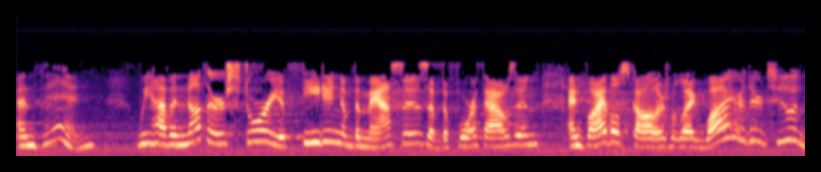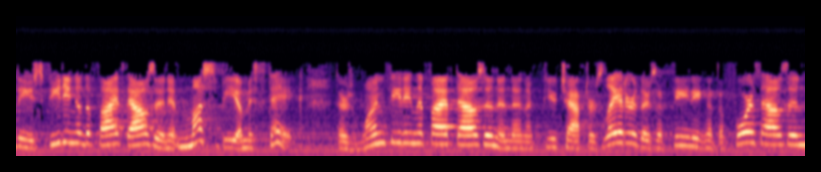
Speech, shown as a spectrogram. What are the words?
And then we have another story of feeding of the masses of the 4,000. And Bible scholars were like, why are there two of these feeding of the 5,000? It must be a mistake. There's one feeding the 5,000, and then a few chapters later, there's a feeding of the 4,000.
